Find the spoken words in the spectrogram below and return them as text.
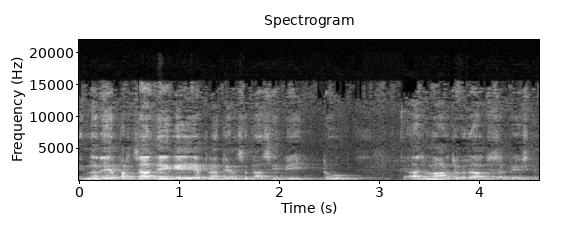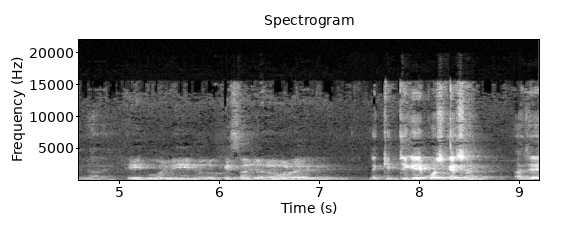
ਇਹਨਾਂ ਨੇ ਇਹ ਪਰਚਾ ਦੇ ਕੇ ਆਪਣਾ 382 ਬੀ 2 ਤੇ ਅੱਜ ਮਾਨਯੋਗ ਅਦਾਲਤ 'ਚ ਪੇਸ਼ ਕਰਨ ਜਾ ਰਹੇ ਇਹ ਹੋਰ ਵੀ ਮਤਲਬ ਕੇਸਾਂ ਚ ਇਨਵੋਲਵ ਨੇ ਨੇ ਕੀਤੀ ਗਈ ਪੁੱਛਗਿੱਛ। ਅਜੇ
